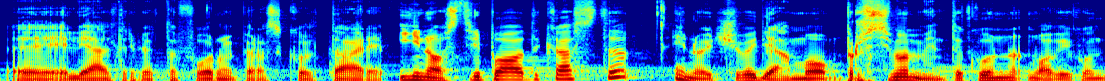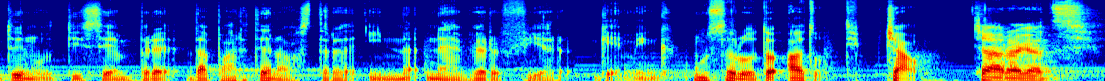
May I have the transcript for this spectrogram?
eh, e le altre piattaforme per ascoltare i nostri podcast e noi ci vediamo prossimamente con nuovi contenuti sempre da parte nostra in Never Fear Gaming. Un saluto a tutti. Ciao. Ciao ragazzi.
